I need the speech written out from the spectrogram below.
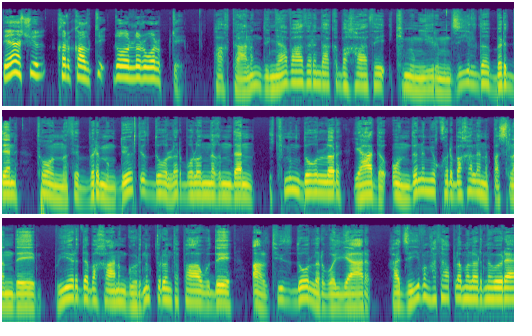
bäş ýüz kyrk alty dollar bolupdy. Pagtanyň dünýä bazaryndaky bahasy iki müň ýigriminji ýylda birden tonnasy bir müň dört ýüz dollar bolandygyndan iki müň dollar ýa-da ondanam ýokary bahalanyp başlandy. Bu ýerde bahanyň görnüp duran tapawudy alty ýüz dollar bolýar. Hajyýewiň hasaplamalaryna görä,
